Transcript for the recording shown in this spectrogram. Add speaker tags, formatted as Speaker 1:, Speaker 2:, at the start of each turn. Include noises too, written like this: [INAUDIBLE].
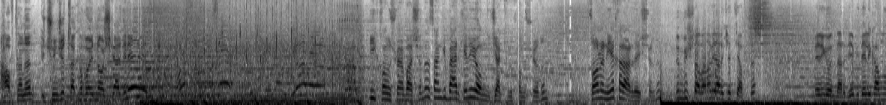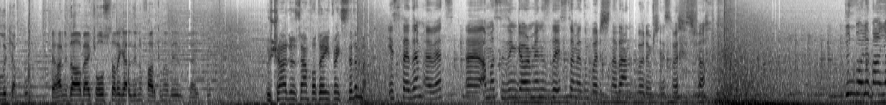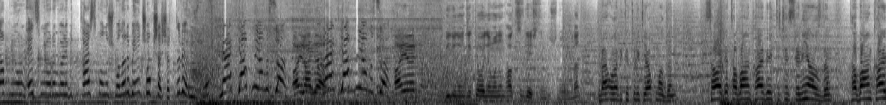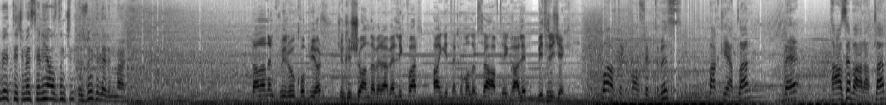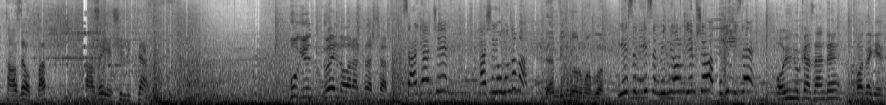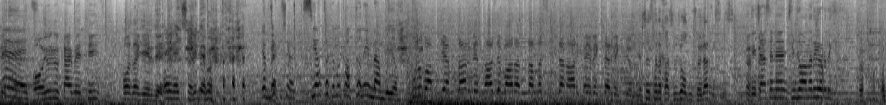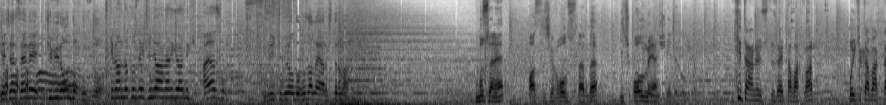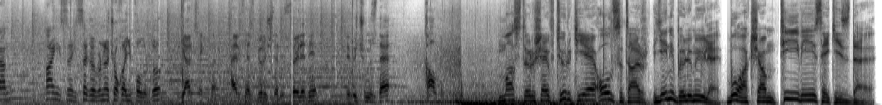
Speaker 1: haftanın üçüncü takım oyununa hoş geldiniz.
Speaker 2: İlk konuşmaya başladığında sanki Berker'i yollayacak gibi konuşuyordun. Sonra niye karar değiştirdin?
Speaker 3: Dün Büşra bana bir hareket yaptı. Beni gönder diye bir delikanlılık yaptı. E, Hani daha belki All geldiğinin farkında değil belki.
Speaker 2: Büşra dün sen potaya gitmek istedin mi?
Speaker 4: İstedim evet. Ee, ama sizin görmenizi de istemedim. Barış neden böyle bir şey söyledi şu an?
Speaker 5: Dün böyle ben yapmıyorum, etmiyorum böyle bir ters konuşmaları beni çok şaşırttı ve üzdü. Mert yapmıyor musun?
Speaker 3: Hayır abla.
Speaker 5: Mert yapmıyor musun?
Speaker 3: Hayır.
Speaker 6: Bir gün önceki oylamanın haksız geçtiğini düşünüyorum ben.
Speaker 7: Ben ona bir kötülük yapmadım. Sadece tabağın kaybettiği için seni yazdım. Tabağın kaybettiği için ve seni yazdığım için özür dilerim Mert.
Speaker 1: Dananın kuyruğu kopuyor. Çünkü şu anda beraberlik var. Hangi takım alırsa haftayı galip bitirecek.
Speaker 2: Bu haftaki konseptimiz bakliyatlar ve taze baharatlar, taze otlar, taze yeşillikler.
Speaker 1: Bugün düello var arkadaşlar.
Speaker 5: Sergenciğim her şey yolunda mı?
Speaker 6: Ben bilmiyorum abla.
Speaker 5: İyisin iyisin bilmiyorum diye bir şey yok. Bugün bize.
Speaker 8: Oyunu kazandı, poda girdi.
Speaker 5: Evet.
Speaker 8: Oyunu kaybetti, poda girdi.
Speaker 5: Evet şefim. [LAUGHS] Yapacak bir şey yok. Siyah takımın kaptanıyım ben bu yıl.
Speaker 1: Kuru bakliyatlar ve taze baharatlarla sizden harika yemekler bekliyoruz.
Speaker 9: Geçen sene kaçıncı oldum söyler misiniz?
Speaker 10: Geçen sene 3. olanları gördük.
Speaker 9: O geçen sene 2019'du.
Speaker 10: 2019'da 3. olanları gördük. Ayaz'cığım.
Speaker 9: Bizi 2019'larla yarıştırma.
Speaker 1: Bu sene Masterchef All Star'da hiç olmayan şeyler oluyor.
Speaker 2: İki tane üst düzey tabak var. Bu iki tabaktan hangisine gitsek öbürüne çok ayıp olurdu.
Speaker 1: Gerçekten herkes görüşlerini söyledi ve üçümüz de kaldık.
Speaker 11: MasterChef Türkiye All Star yeni bölümüyle bu akşam TV8'de.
